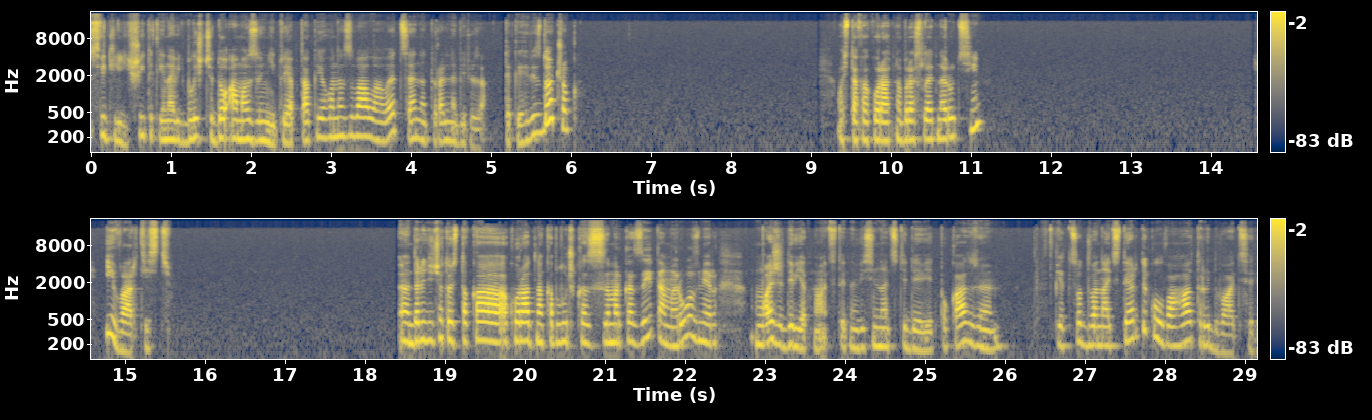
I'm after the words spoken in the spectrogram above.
світліший, такий навіть ближче до амазоніту, я б так його назвала, але це натуральна бірюза. Такий гвіздочок. Ось так акуратно браслет на руці. І вартість. Е, Дорогі дівчата, ось така акуратна каблучка з марказитами, розмір майже 19, там 18,9 показує. 512 артикул, вага 3,20.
